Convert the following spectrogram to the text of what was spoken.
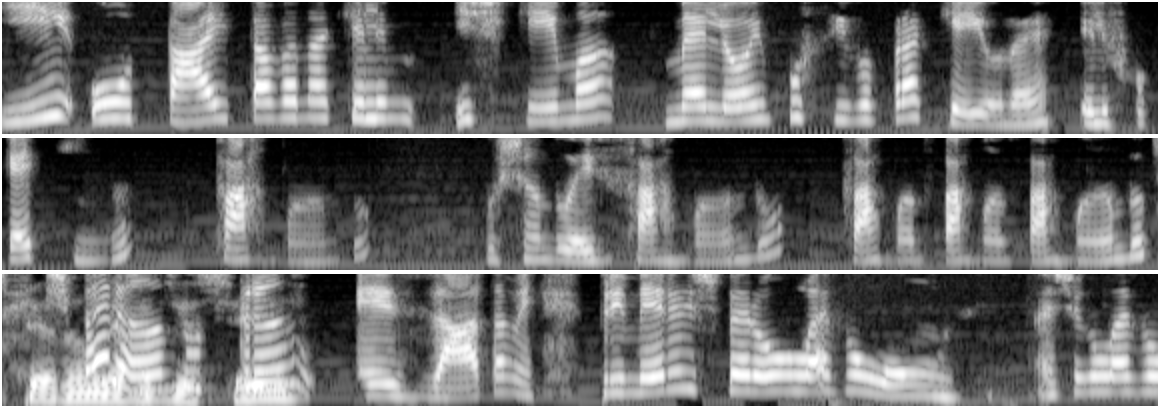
E o Tai tava naquele esquema melhor impossível para Kayle, né? Ele ficou quietinho, farmando, puxando wave farmando, farmando, farmando, farmando, esperando, esperando Exatamente. Primeiro ele esperou o level 11. Aí chegou o level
